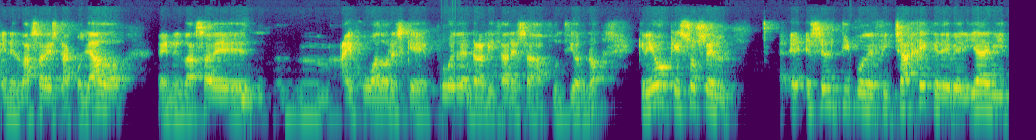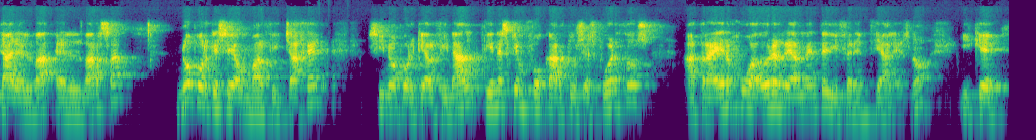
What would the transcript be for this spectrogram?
en el Barça está Collado, en el Barça mm, hay jugadores que pueden realizar esa función, ¿no? Creo que eso es el, es el tipo de fichaje que debería evitar el, el Barça, no porque sea un mal fichaje, sino porque al final tienes que enfocar tus esfuerzos a traer jugadores realmente diferenciales, ¿no? Y que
